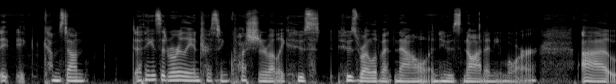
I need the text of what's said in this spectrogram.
it, it comes down. I think it's a really interesting question about like who's who's relevant now and who's not anymore. Uh,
